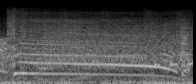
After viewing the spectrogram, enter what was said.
Notre Dame.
